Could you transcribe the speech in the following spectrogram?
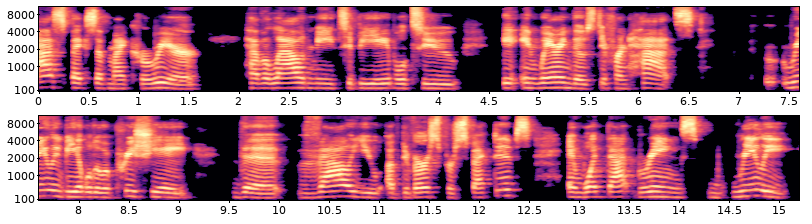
aspects of my career have allowed me to be able to in wearing those different hats really be able to appreciate the value of diverse perspectives and what that brings really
